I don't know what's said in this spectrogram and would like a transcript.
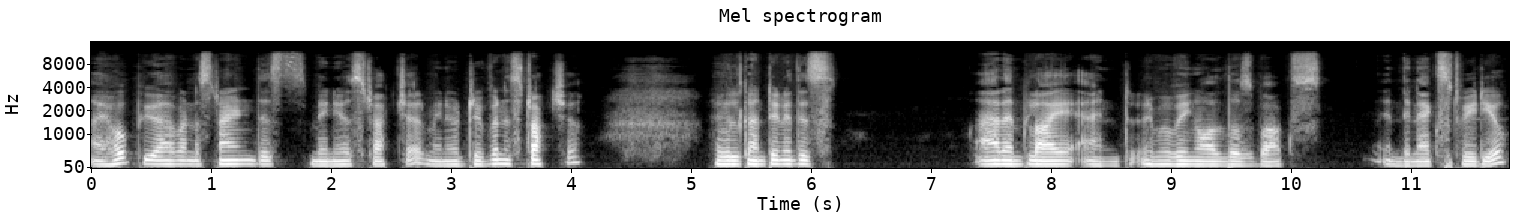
I hope you have understand this menu structure menu driven structure. We will continue this add employee and removing all those bugs in the next video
